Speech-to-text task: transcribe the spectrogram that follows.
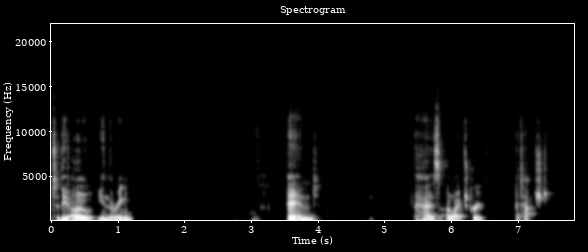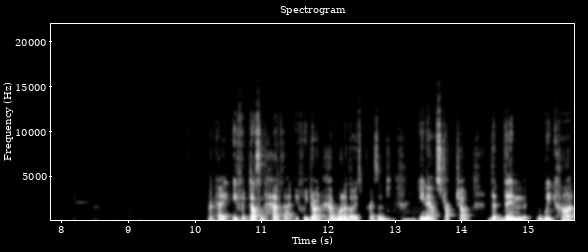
to the O in the ring and has OH group attached. Okay, if it doesn't have that, if we don't have one of those present mm-hmm. in our structure, that then we can't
